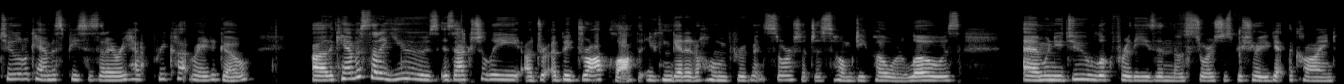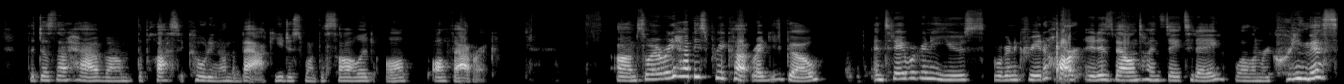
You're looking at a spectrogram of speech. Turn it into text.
two little canvas pieces that I already have pre-cut ready to go. Uh, the canvas that I use is actually a, a, big drop cloth that you can get at a home improvement store such as Home Depot or Lowe's. And when you do look for these in those stores, just be sure you get the kind that does not have um, the plastic coating on the back. You just want the solid, all, all fabric. Um, so I already have these pre-cut ready to go. And today we're going to use, we're going to create a heart. It is Valentine's Day today while I'm recording this.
